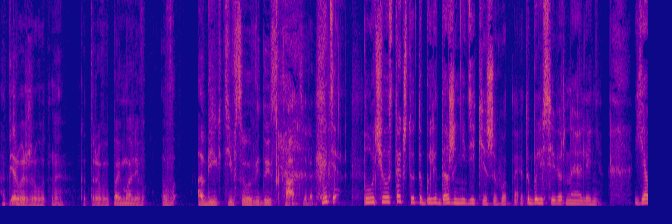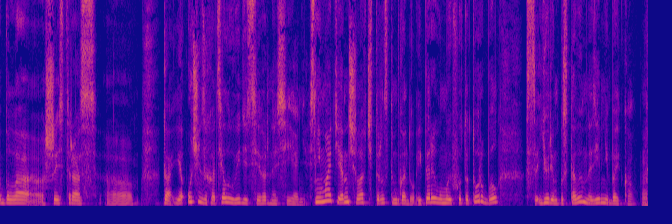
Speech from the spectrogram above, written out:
А первое животное, которое вы поймали в, в объектив своего видоискателя. Знаете, получилось так, что это были даже не дикие животные, это были северные олени. Я была шесть раз... Э, да, я очень захотела увидеть северное сияние. Снимать я начала в 2014 году. И первый мой фототур был с Юрием Постовым на Зимний Байкал. Uh-huh.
